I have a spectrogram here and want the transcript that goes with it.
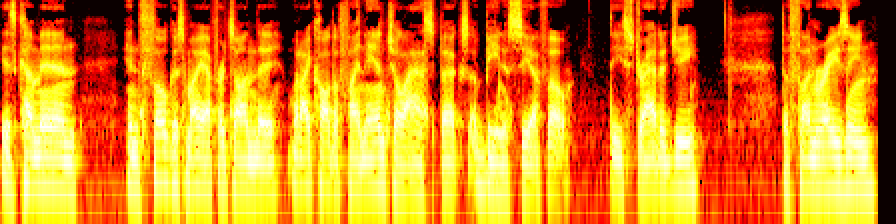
is come in and focus my efforts on the what I call the financial aspects of being a CFO: the strategy, the fundraising,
